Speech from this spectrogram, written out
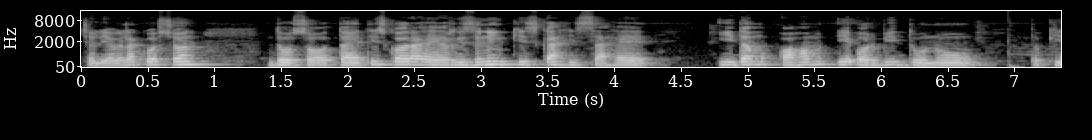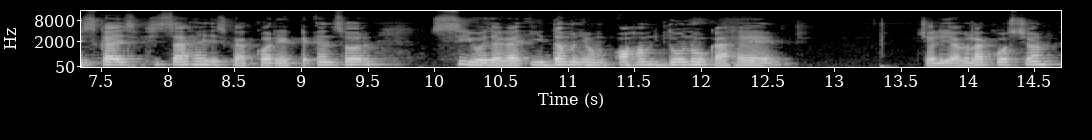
चलिए अगला क्वेश्चन दो सौ तैंतीस कह रहा है रीजनिंग किसका हिस्सा है? ईदम, अहम, ए और बी दोनों। तो किसका हिस्सा है? इसका करेक्ट आंसर सी हो जाएगा, ईदम एवं अहम दोनों का है। चलिए अगला क्वेश्चन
